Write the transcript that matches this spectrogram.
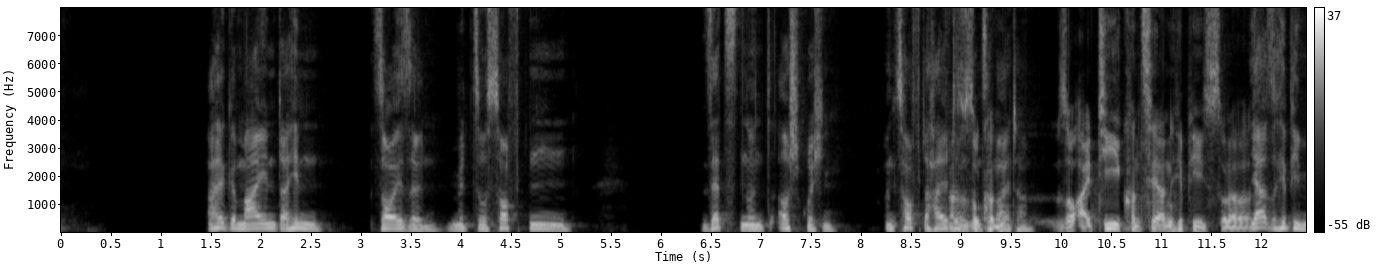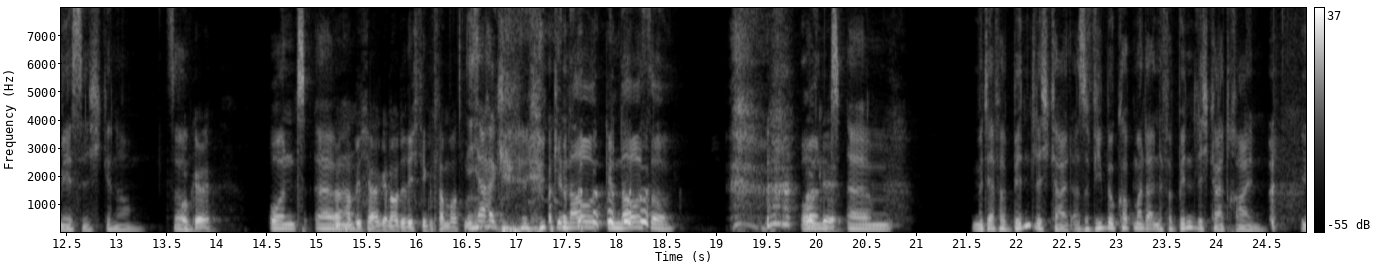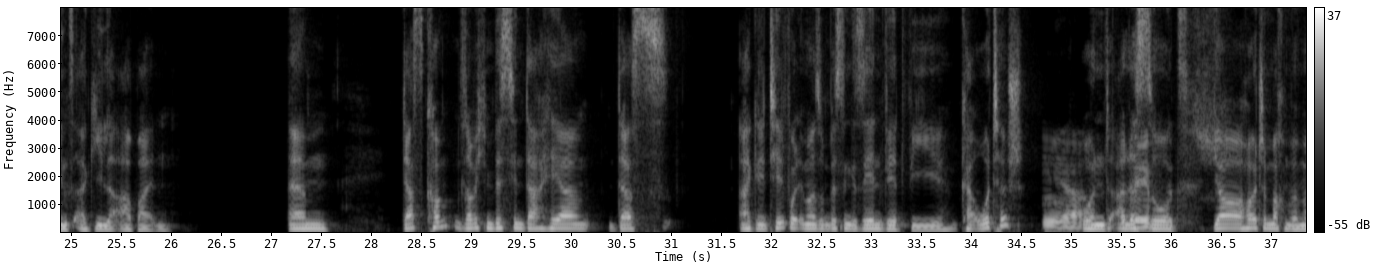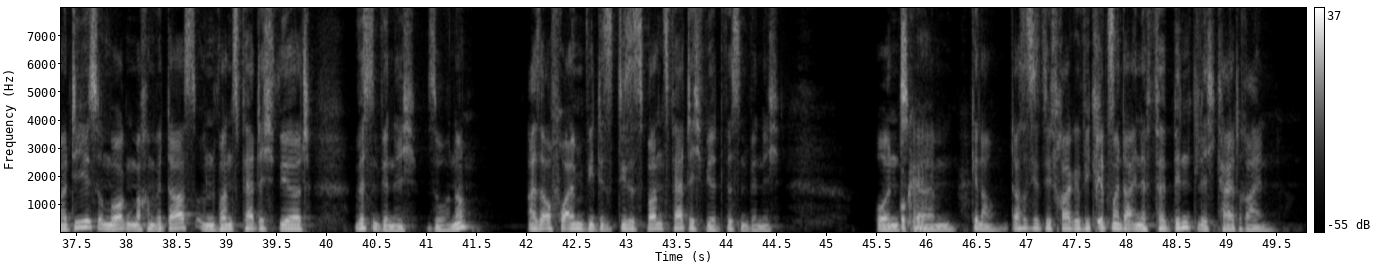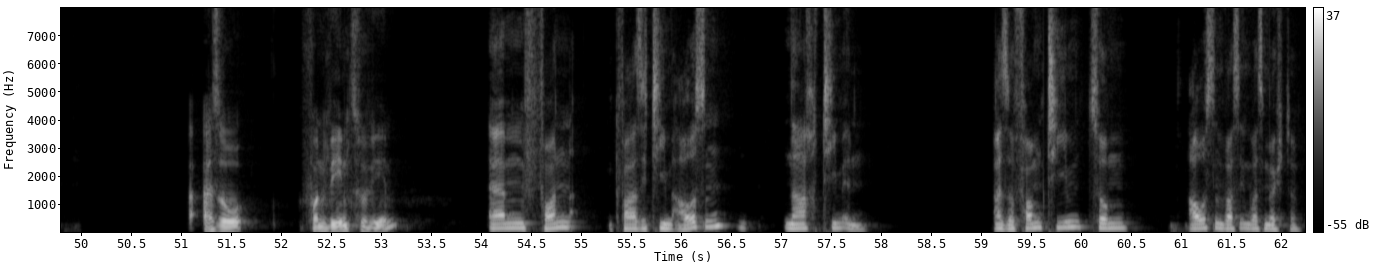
allgemein dahin säuseln mit so soften Sätzen und Aussprüchen und softe Haltung Also so, und so weiter. so IT-Konzern-Hippies oder was? Ja, so hippie-mäßig, genau. So. Okay, Und ähm, dann habe ich ja genau die richtigen Klamotten. Ja, ge- genau, genau so. Und Okay. ähm, mit der Verbindlichkeit, also wie bekommt man da eine Verbindlichkeit rein ins agile Arbeiten? Ähm, das kommt, glaube ich, ein bisschen daher, dass Agilität wohl immer so ein bisschen gesehen wird wie chaotisch Ja. und alles okay, so, jetzt- ja, heute machen wir mal dies und morgen machen wir das und wann es fertig wird, wissen wir nicht, so, ne? Also auch vor allem, wie dieses, dieses wann es fertig wird, wissen wir nicht. Und Okay. ähm, genau, das ist jetzt die Frage, wie kriegt Jetzt- man da eine Verbindlichkeit rein? Also von wem zu wem? Ähm, von quasi Team außen nach Team innen. Also vom Team zum Außen, was irgendwas möchte.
